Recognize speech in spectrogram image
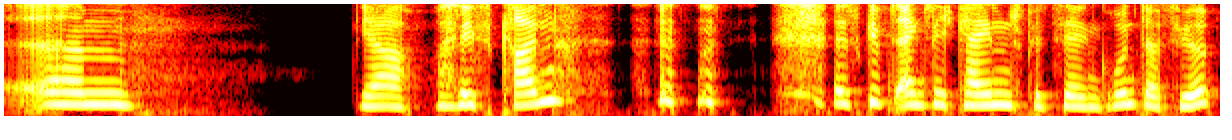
Ähm, ja, weil ich es kann. es gibt eigentlich keinen speziellen Grund dafür.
